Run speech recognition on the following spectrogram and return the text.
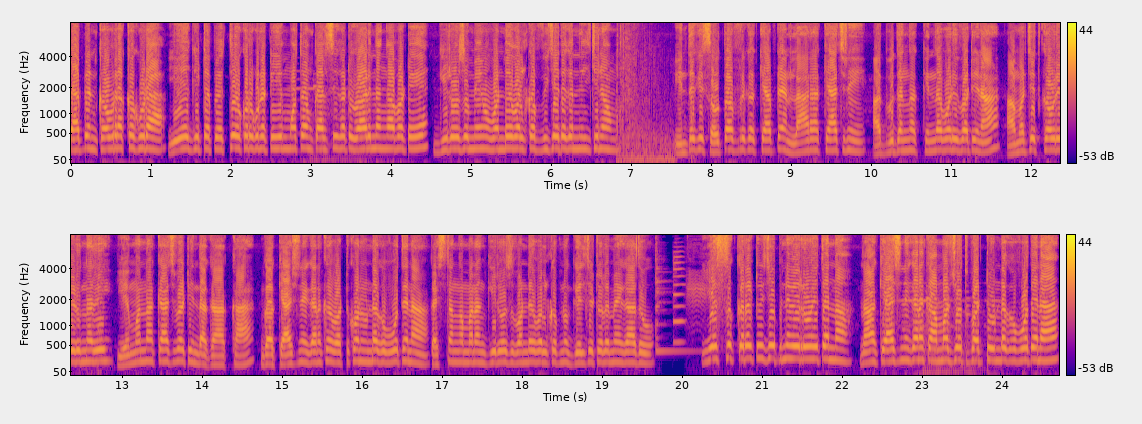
కెప్టెన్ కౌర్ అక్క కూడా ఏ గిట్ట ప్రతి ఒక్కరు కూడా టీం మొత్తం కలిసిగట్టుగా ఆడినాం కాబట్టి ఈ రోజు మేము వన్డే వరల్డ్ కప్ విజేతగా నిలిచినాం. ఇంతకీ సౌత్ ఆఫ్రికా కెప్టెన్ లారా క్యాచ్ని అద్భుతంగా కింద పడి పట్టిన అమర్జిత్ కౌర్ ఏడున్నది? ఏమన్నా క్యాచ్ పట్టిందా గా అక్క? గా క్యాచ్ని గనక పట్టుకొని ఉండకపోతేనా? ఖచ్చితంగా మనం ఈ రోజు వన్డే వరల్డ్ కప్ను గెలిచేటోళ్ళమే కాదు. ఎస్ కరెక్ట్ చెప్పినవి రోహిత్ అన్న నా క్యాచ్ని గనక అమర్జ్యోత్ పట్టి ఉండకపోతేనా?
